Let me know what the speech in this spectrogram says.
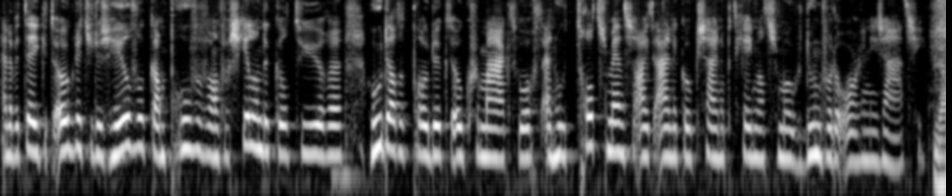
En dat betekent ook dat je dus heel veel kan proeven van verschillende culturen. Hoe dat het product ook gemaakt wordt. En hoe trots mensen uiteindelijk ook zijn op hetgeen wat ze mogen doen voor de organisatie. Ja,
